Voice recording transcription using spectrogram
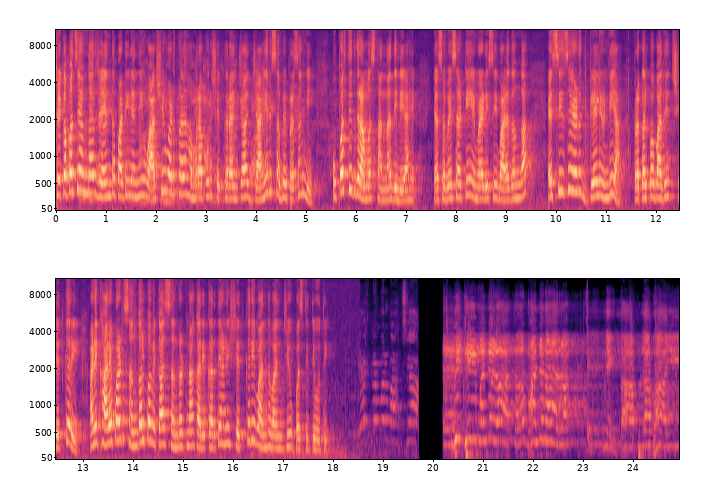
शेकापचे आमदार जयंत पाटील यांनी वाशी वडखळ हमरापूर शेतकऱ्यांच्या जाहीर सभेप्रसंगी उपस्थित ग्रामस्थांना दिली आहे. या सभेसाठी MIDC Balganga S C Z GAIL India प्रकल्प बाधित शेतकरी आणि खारेपाट संकल्प विकास संघटना कार्यकर्ते आणि शेतकरी बांधवांची उपस्थिती होती. विधी मंडळात भांडणारा नेता आपला भाई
